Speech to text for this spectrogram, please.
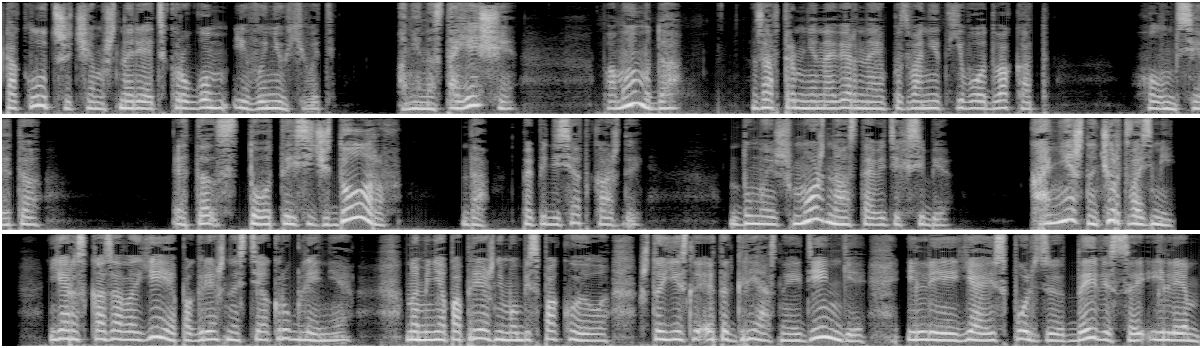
Так лучше, чем шнырять кругом и вынюхивать. Они настоящие? По-моему, да. Завтра мне, наверное, позвонит его адвокат. Холмси, это... Это сто тысяч долларов? Да, по пятьдесят каждый. Думаешь, можно оставить их себе? Конечно, черт возьми! Я рассказала ей о погрешности округления, но меня по-прежнему беспокоило, что если это грязные деньги, или я использую Дэвиса, или...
